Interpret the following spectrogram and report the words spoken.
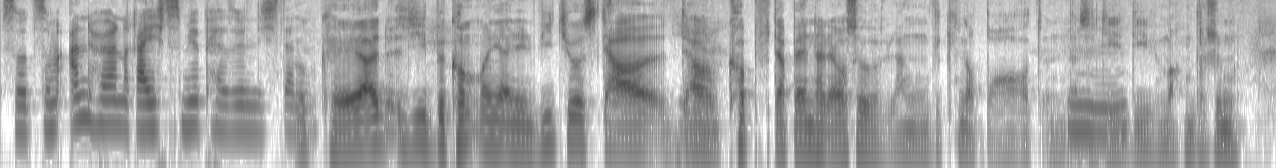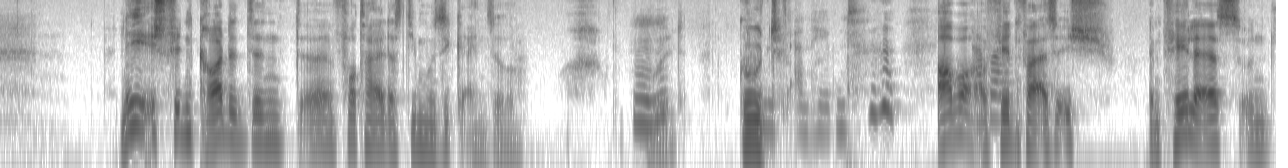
So zum Anhören reicht es mir persönlich dann. Okay, ja, die bekommt man ja in den Videos. Der, der Ja. Kopf der Band hat ja auch so langen Wikingerbart. Und also Mhm. die, die machen da schon. Nee, ich finde gerade den äh, Vorteil, dass die Musik einen so holt. Gut, anhebend. aber, Mhm. Aber- auf jeden Fall, also ich empfehle es und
